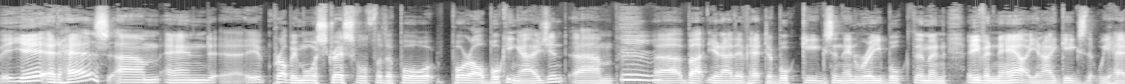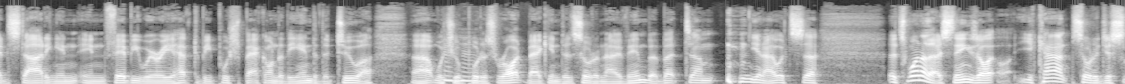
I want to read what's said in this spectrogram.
yeah, it has, um, and uh, probably more stressful for the poor, poor old booking agent. Um, Mm. uh, but you know, they've had to book gigs and then rebook them, and even now, you know, gigs that we had starting in, in February have to be pushed back onto the end of the tour, uh, which Mhm. will put us right back into sort of November. But um, you know, it's. It's one of those things. I you can't sort of just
